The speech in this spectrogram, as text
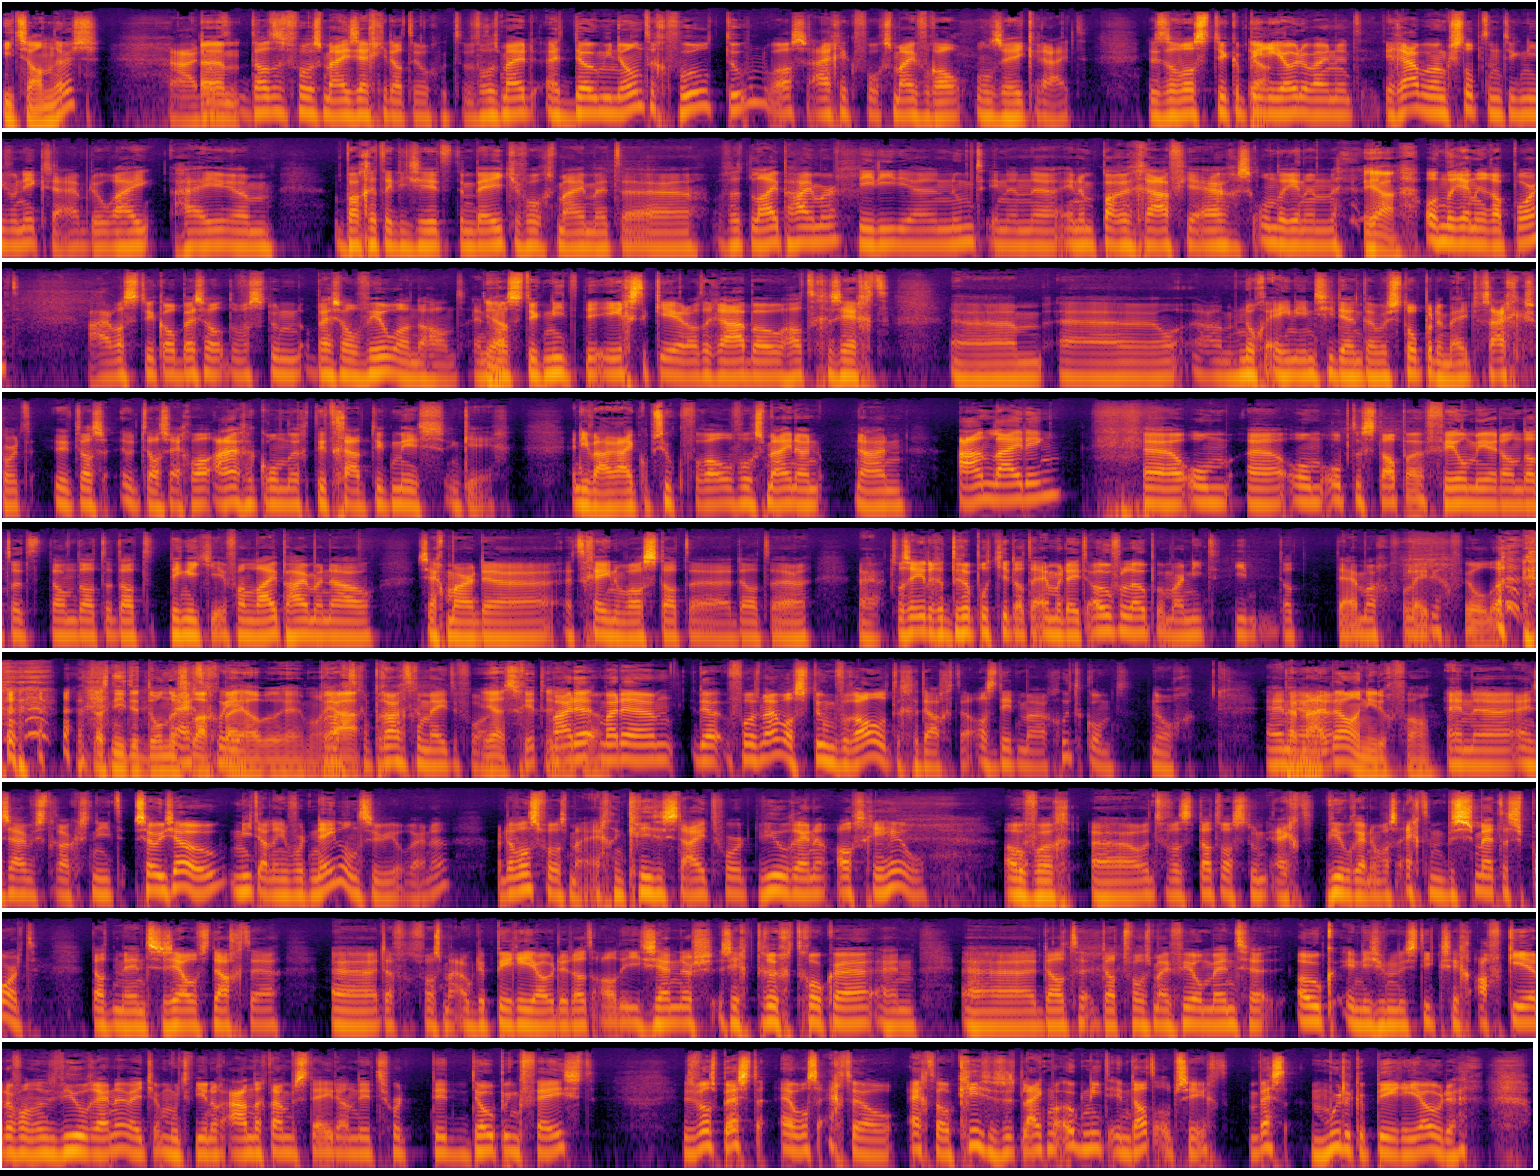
iets anders. Nou, dat, Ehm, dat is volgens mij, zeg je dat heel goed. Volgens mij, het dominante gevoel toen was eigenlijk volgens mij vooral onzekerheid. Dus dat was natuurlijk een Ja. periode waarin het... De Rabobank stopte natuurlijk niet voor niks. Hè. Ik bedoel, hij, hij ehm, bagatelliseert het een beetje volgens mij met... eh was het Leipheimer, die hij noemt in een, eh, in een paragraafje ergens onderin een, Ja, onderin een rapport. Maar hij was natuurlijk al best wel, er was toen best wel veel aan de hand. En Ja. het was natuurlijk niet de eerste keer dat Rabo had gezegd: ehm, eh, nog één incident en we stoppen ermee. Het was eigenlijk een soort, het was, het was echt wel aangekondigd: dit gaat natuurlijk mis een keer. En die waren eigenlijk op zoek vooral volgens mij naar een, naar een aanleiding. eh, om, eh, om op te stappen. Veel meer dan dat het dan dat, dat dingetje van Leipheimer nou zeg maar de, hetgene was dat, dat nou ja, het was eerder het druppeltje dat de emmer deed overlopen, maar niet die, dat de emmer volledig vulde. het was niet de donderslag bij Helder helemaal. Ja, prachtige, prachtige metafoor. ja, schitterend. maar de, ja. maar de, de, volgens mij was toen vooral de gedachte, als dit maar goed komt nog. En, bij mij eh, wel in ieder geval. En, eh, en zijn we straks niet, sowieso niet alleen voor het Nederlandse wielrennen, maar dat was volgens mij echt een crisistijd voor het wielrennen als geheel. Over, eh, want het was, dat was toen echt, wielrennen was echt een besmette sport. Dat mensen zelfs dachten, eh, dat was volgens mij ook de periode dat al die zenders zich terugtrokken. En eh, dat, dat volgens mij veel mensen ook in de journalistiek zich afkeerden van het wielrennen. Weet je, moeten we hier nog aandacht aan besteden aan dit soort dit dopingfeest? Dus het was best, er was echt wel, echt wel crisis. Dus het lijkt me ook niet in dat opzicht een best moeilijke periode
